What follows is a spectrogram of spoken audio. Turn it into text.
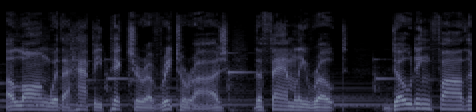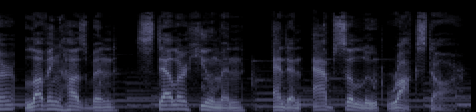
Along with a happy picture of Rituraj, the family wrote, doting father, loving husband, stellar human, and an absolute rock star.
